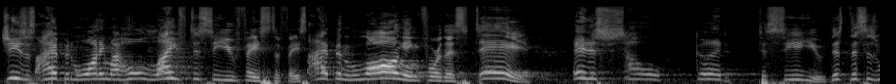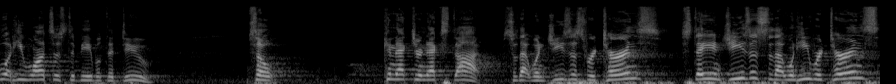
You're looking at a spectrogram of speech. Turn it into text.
Jesus, I have been wanting my whole life to see you face to face. I've been longing for this day. It is so good to see you. This, this is what he wants us to be able to do. So, connect your next dot so that when Jesus returns, stay in Jesus so that when he returns,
